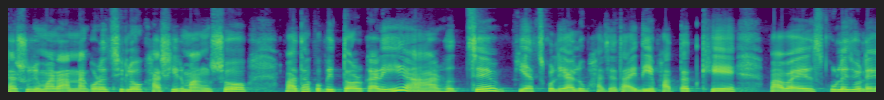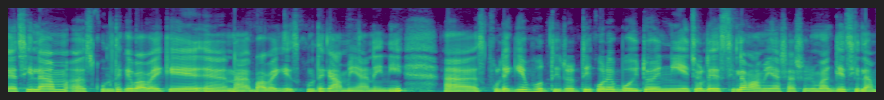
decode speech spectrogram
শাশুড়ি মা রান্না করেছিল খাসির মাংস, বাঁধাকপির তরকারি, আর হচ্ছে কলি আলু ভাজা। তাই দিয়ে ভাত টাত খেয়ে বাবাইয়ের স্কুলে চলে গেছিলাম। স্কুল থেকে বাবাইকে না, বাবাইকে স্কুল থেকে আমি আনিনি। স্কুলে গিয়ে ভর্তি টর্তি করে বই টই নিয়ে চলে এসেছিলাম। আমি আর শাশুড়ি মা গেছিলাম।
